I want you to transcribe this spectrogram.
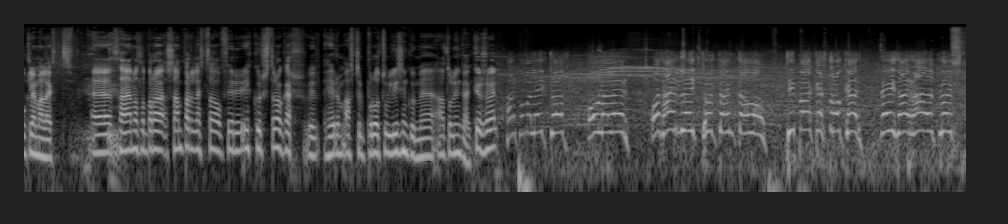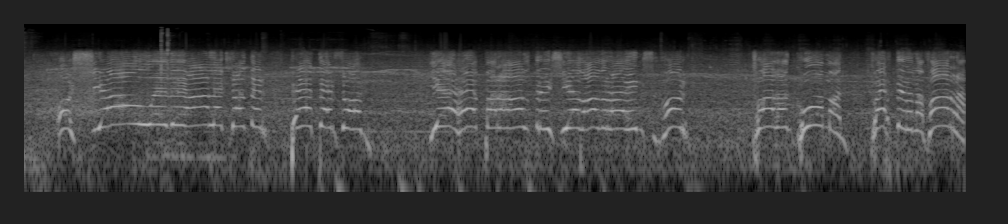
óglemalegt. Uh, það er náttúrulega bara sambarlegt þá fyrir ykkur strákar. Við heyrum aftur brot úr lýsingu með Adolf Inga. Gjör svo vel. Það er komað leiktöf, Ólafur, og það er leiktöf dæmd á þá. Tilbaka strákar, nei það er hraðuplöf. Og sjáuðu Alexander Pettersson! Ég hef bara aldrei séð aðra eins vörn. Hvaðan kom hann? Hvert er hann að fara?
